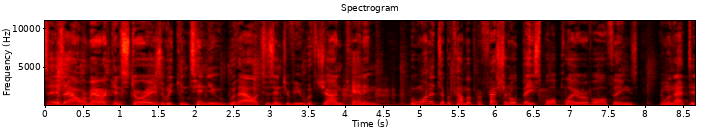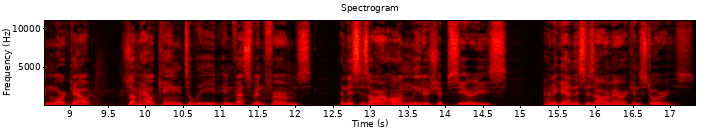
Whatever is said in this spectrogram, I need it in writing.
This is Our American Stories, and we continue with Alex's interview with John Canning, who wanted to become a professional baseball player of all things, and when that didn't work out, somehow came to lead investment firms. And this is our On Leadership series. And again, this is Our American Stories.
